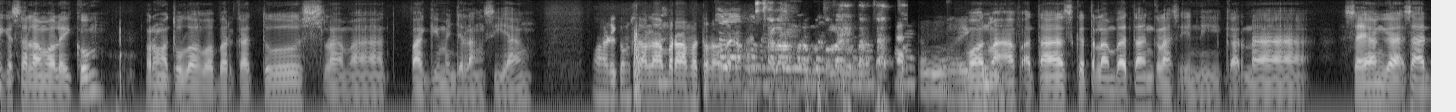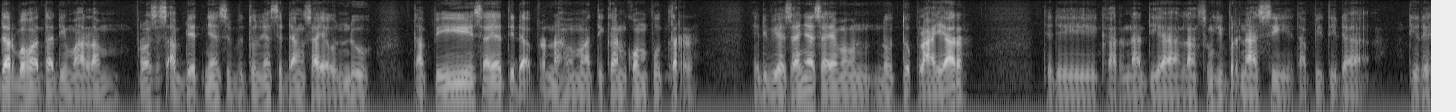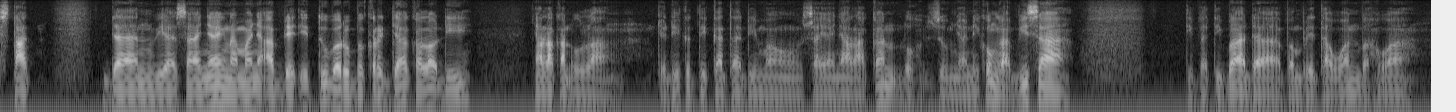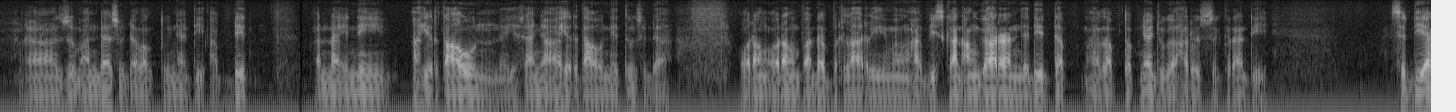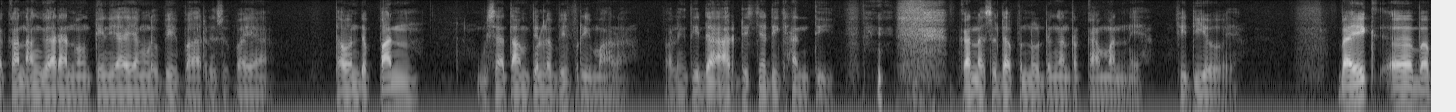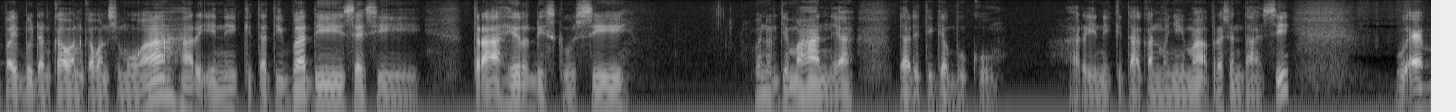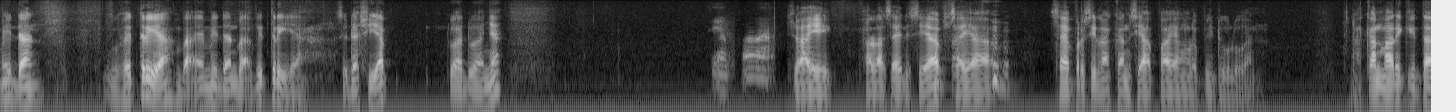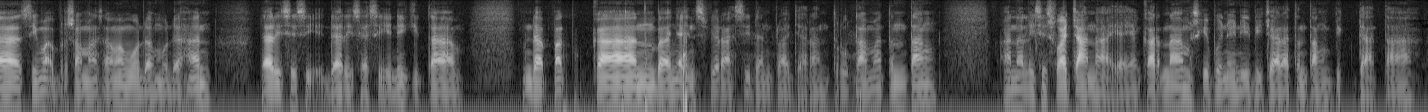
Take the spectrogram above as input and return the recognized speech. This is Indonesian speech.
Baik, Assalamualaikum warahmatullahi wabarakatuh. Selamat pagi menjelang siang. Waalaikumsalam warahmatullahi wabarakatuh. Waalaikumsalam warahmatullahi wabarakatuh. Mohon maaf atas keterlambatan kelas ini karena saya nggak sadar bahwa tadi malam proses update-nya sebetulnya sedang saya unduh. Tapi saya tidak pernah mematikan komputer. Jadi biasanya saya menutup layar. Jadi karena dia langsung hibernasi tapi tidak di restart dan biasanya yang namanya update itu baru bekerja kalau dinyalakan ulang. Jadi ketika tadi mau saya nyalakan loh zoomnya ini kok nggak bisa? Tiba-tiba ada pemberitahuan bahwa uh, zoom anda sudah waktunya diupdate. Karena ini akhir tahun biasanya akhir tahun itu sudah orang-orang pada berlari menghabiskan anggaran. Jadi laptopnya juga harus segera di sediakan anggaran mungkin ya yang lebih baru supaya tahun depan bisa tampil lebih prima lah. Paling tidak harddisknya diganti. Karena sudah penuh dengan rekaman ya video ya. Baik eh, Bapak Ibu dan kawan-kawan semua hari ini kita tiba di sesi terakhir diskusi penerjemahan ya dari tiga buku. Hari ini kita akan menyimak presentasi Bu Emi dan Bu Fitri ya, Mbak Emi dan Mbak Fitri ya. Sudah siap dua-duanya? Siap, Pak. Baik. Kalau saya siap, saya saya persilahkan siapa yang lebih duluan. Silahkan mari kita simak bersama-sama mudah-mudahan dari sesi dari sesi ini kita mendapatkan banyak inspirasi dan pelajaran terutama tentang analisis wacana ya yang karena meskipun ini bicara tentang big data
